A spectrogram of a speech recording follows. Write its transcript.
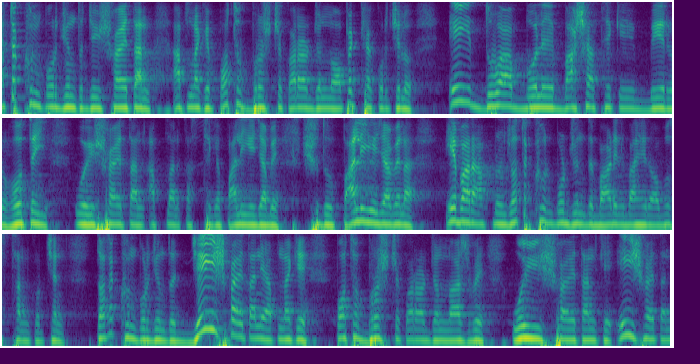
এতক্ষণ পর্যন্ত যে শয়তান আপনাকে পথভ্রষ্ট করার জন্য অপেক্ষা করছিল, এই দোয়া বলে বাসা থেকে বের হতেই ওই শয়তান আপনার কাছ থেকে পালিয়ে যাবে। শুধু পালিয়ে যাবে না, এবার আপনি যতক্ষণ পর্যন্ত বাড়ির বাহিরে অবস্থান করছেন, ততক্ষণ পর্যন্ত যেই শয়তানি আপনাকে পথভ্রষ্ট করার জন্য আসবে, ওই শয়তানকে, এই শয়তান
